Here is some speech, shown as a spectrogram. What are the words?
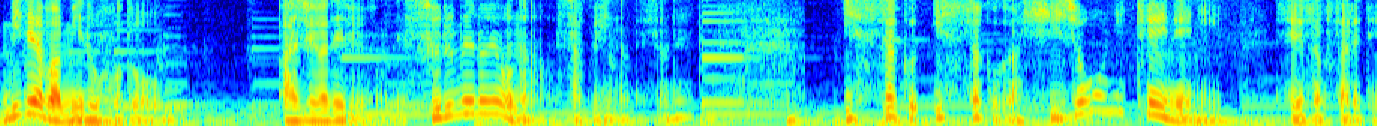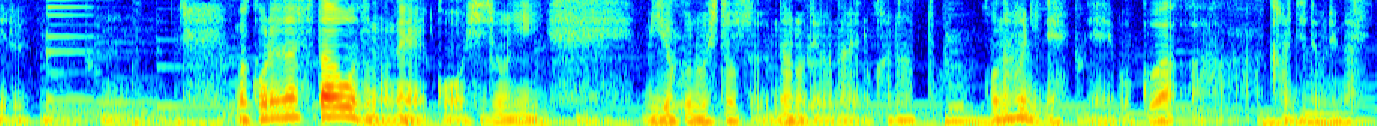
見れば見るほど味が出るようなねスルメのような作品なんですよね。一作一作が非常に丁寧に制作されている、うん。まあ、これが「スター・ウォーズ」のねこう非常に魅力の一つなのではないのかなと。こんな風にね、えー、僕は感じております。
